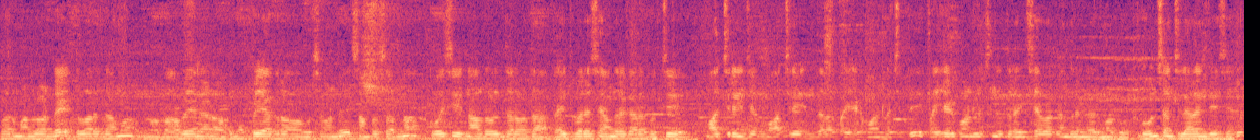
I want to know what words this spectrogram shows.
వారి మనలో ఉండే ఎడ్డవార గ్రామం. మా బాబాయ్ నేను ఒక ముప్పై ఎకరం అవసరం అండి. సంపత్సరణ కోసి నాలుగు రోజుల తర్వాత రైతు భరోసా ఆంధ్ర గారికి వచ్చి మార్చి రేయించాను మార్చి రేయిన తర్వాత పదిహేడు పంటలు వచ్చింది. పదిహేడు పంటలు వచ్చిన తర్వాత రైతు సేవా కేంద్రం గారు మాకు గోన్ సంచులు అరేంజ్ చేశారు.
